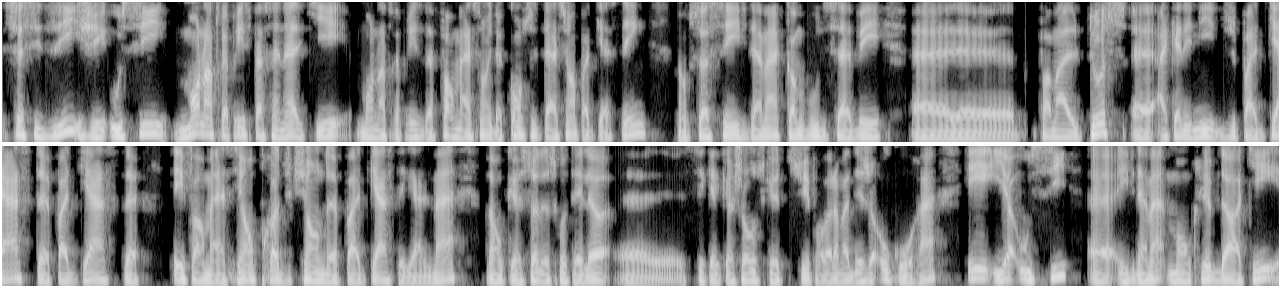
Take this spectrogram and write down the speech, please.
ceci dit, j'ai aussi mon entreprise personnelle qui est mon entreprise de formation et de consultation en podcasting. Donc ça, c'est évidemment, comme vous le savez, pas mal tous, Académie du podcast, podcast et formation, production de podcast également. Donc euh, ça, de ce côté-là, euh, c'est quelque chose que tu es probablement déjà au courant. Et il y a aussi, euh, évidemment, mon club de hockey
